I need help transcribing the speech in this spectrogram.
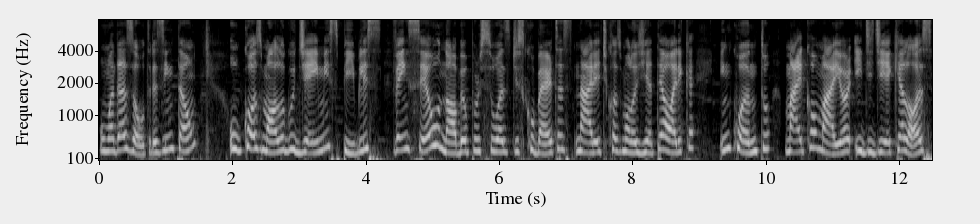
uma das outras. Então, o cosmólogo James Peebles venceu o Nobel por suas descobertas na área de cosmologia teórica, enquanto Michael Mayor e Didier Queloz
